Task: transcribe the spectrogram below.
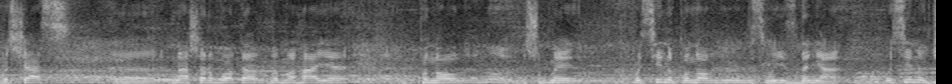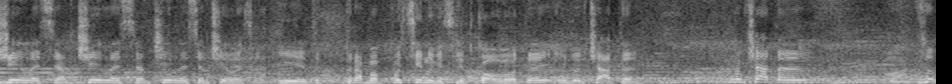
весь час. Е, Наша робота вимагає ну, щоб ми постійно поновлювали свої знання. Постійно вчилися, вчилися, вчилися, вчилися. І треба постійно відслідковувати і вивчати, вивчати, ну,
